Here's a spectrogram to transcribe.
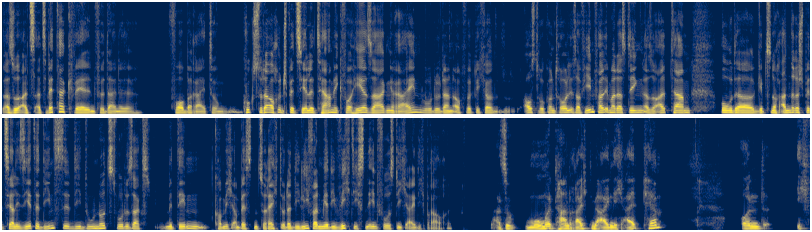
also als, als Wetterquellen für deine Vorbereitung? Guckst du da auch in spezielle Thermikvorhersagen rein, wo du dann auch wirklich, Ausdruckkontrolle ist auf jeden Fall immer das Ding, also Albtherm, oder gibt es noch andere spezialisierte Dienste, die du nutzt, wo du sagst, mit denen komme ich am besten zurecht oder die liefern mir die wichtigsten Infos, die ich eigentlich brauche? Also momentan reicht mir eigentlich Albtherm. Und ich,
